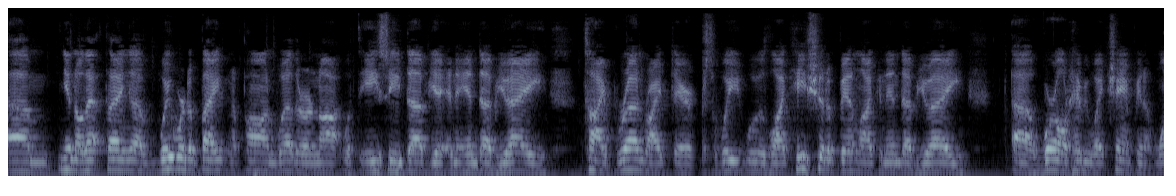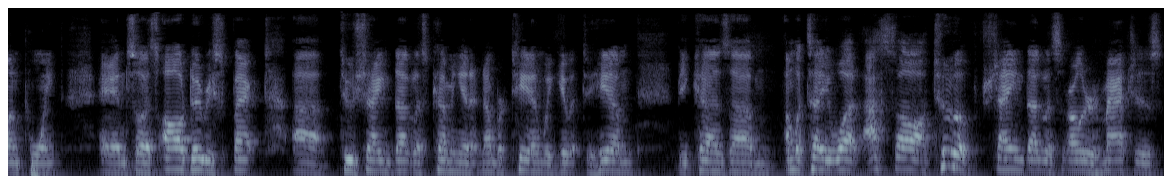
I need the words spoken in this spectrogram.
um, you know, that thing of we were debating upon whether or not with the ECW and the NWA type run right there. So we, we was like, he should have been like an NWA uh, world heavyweight champion at one point. And so it's all due respect uh, to Shane Douglas coming in at number 10. We give it to him because um, I'm going to tell you what, I saw two of Shane Douglas' earlier matches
